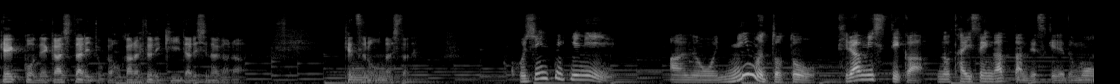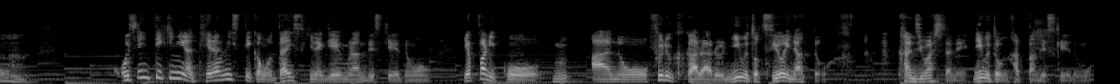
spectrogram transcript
結構寝かしたりとか他の人に聞いたりしながら結論を出したね、個人的に、あの、ニムトとティラミスティカの対戦があったんですけれども、うん。個人的にはティラミスティカも大好きなゲームなんですけれども、やっぱりこう、むあの、古くからあるニムト強いなと 感じましたね。ニムトが勝ったんですけれども。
